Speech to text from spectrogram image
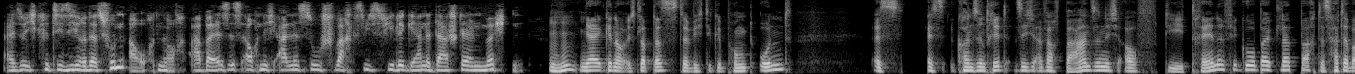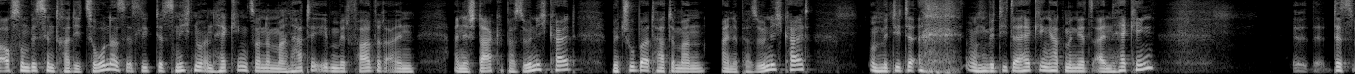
Also ich kritisiere das schon auch noch, aber es ist auch nicht alles so schwarz, wie es viele gerne darstellen möchten. Mhm, ja, genau. Ich glaube, das ist der wichtige Punkt. Und es es konzentriert sich einfach wahnsinnig auf die Trainerfigur bei Gladbach. Das hat aber auch so ein bisschen Tradition. Also es liegt jetzt nicht nur an Hacking, sondern man hatte eben mit Favre ein, eine starke Persönlichkeit. Mit Schubert hatte man eine Persönlichkeit. Und mit Dieter, und mit Dieter Hacking hat man jetzt einen Hacking. Das,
